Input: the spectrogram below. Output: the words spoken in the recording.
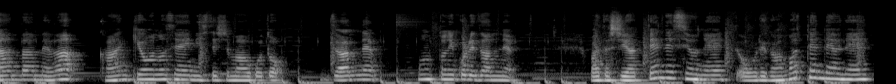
3番目は環境のせいにしてしまうこと。残念。本当にこれ残念。私やってんですよね俺頑張ってんだよね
